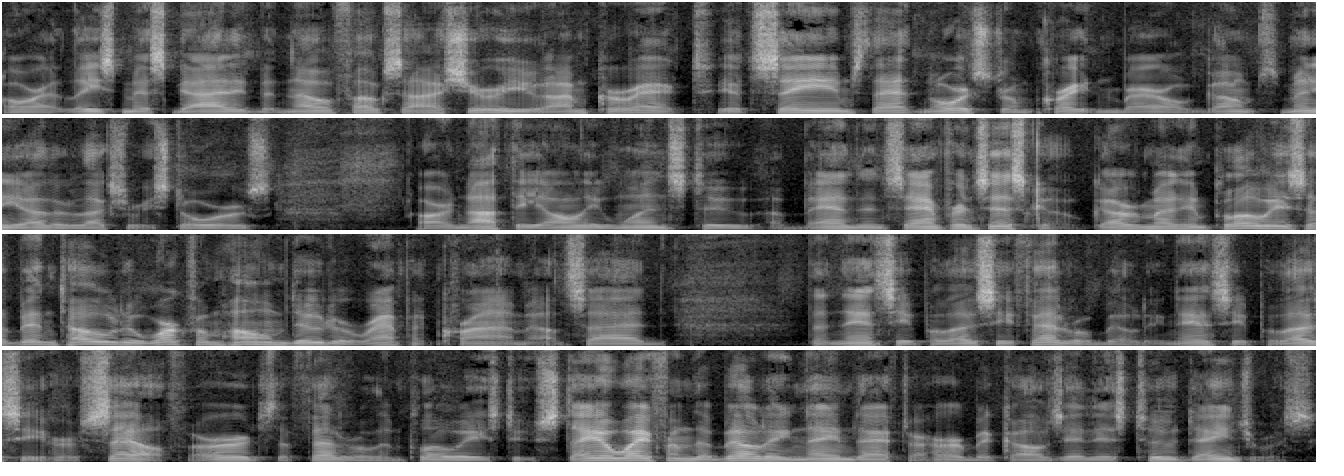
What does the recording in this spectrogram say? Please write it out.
or at least misguided, but no, folks, I assure you I'm correct. It seems that Nordstrom, Crate and Barrel, Gumps, many other luxury stores are not the only ones to abandon San Francisco. Government employees have been told to work from home due to rampant crime outside the Nancy Pelosi Federal Building. Nancy Pelosi herself urged the federal employees to stay away from the building named after her because it is too dangerous.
